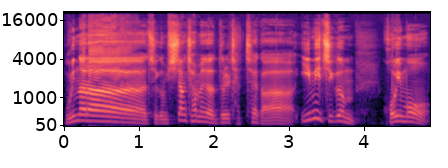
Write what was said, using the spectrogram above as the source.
우리나라 지금 시장 참여자들 자체가 이미 지금 거의 뭐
